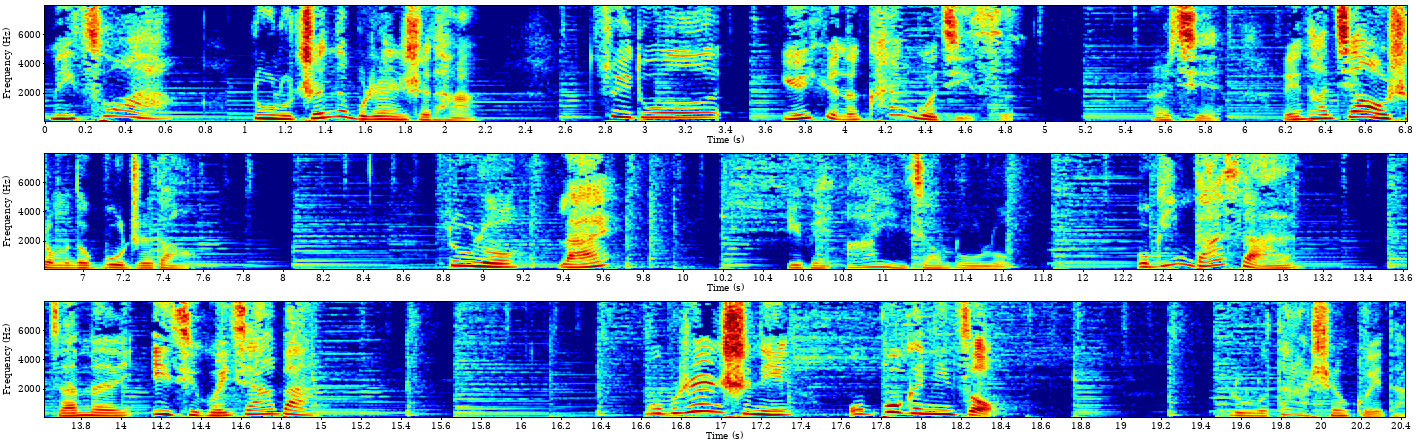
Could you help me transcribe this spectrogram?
没错啊，露露真的不认识他，最多远远的看过几次，而且连他叫什么都不知道。露露，来，一位阿姨叫露露，我给你打伞，咱们一起回家吧。我不认识你，我不跟你走。露露大声回答，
